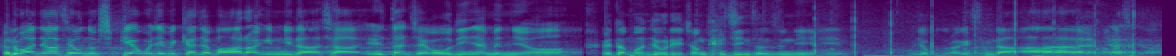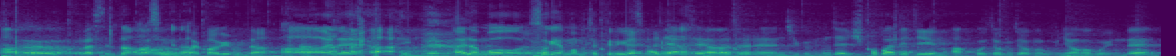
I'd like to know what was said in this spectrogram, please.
여러분 안녕하세요. 운동 쉽게 하고 재밌게 하자. 마랑입니다. 자 일단 제가 어디냐면요. 일단 먼저 우리 정태진 선수님 모셔보도록 하겠습니다 아, 반갑습니다 아유, 반갑습니다. 반갑습니다. 말박입니다. 아, 네. 아, 일단 뭐 소개 한번 네, 부탁드리겠습니다. 안녕하세요. 저는 지금 현재 슈퍼바디짐 압구정점을 운영하고 있는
